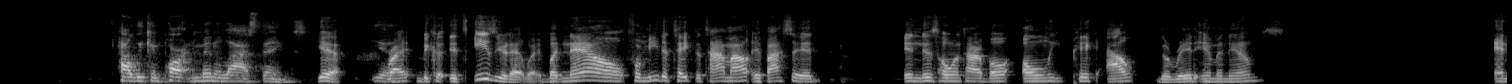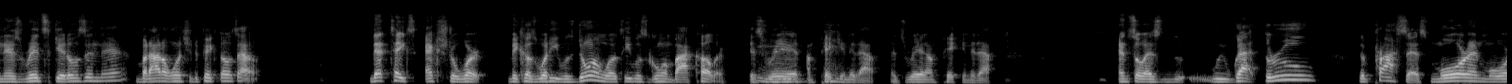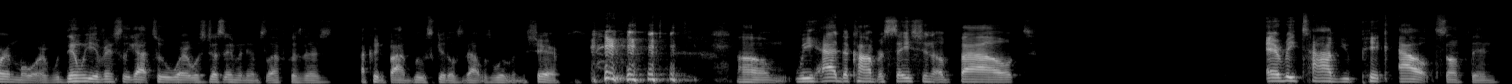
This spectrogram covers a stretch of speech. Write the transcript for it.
How we can compartmentalize things. Yeah yeah. right? Because it's easier that way. But now for me to take the time out, if I said in this whole entire bowl, only pick out the red M and M's, and there's red Skittles in there, but I don't want you to pick those out. That takes extra work because what he was doing was he was going by color. It's mm-hmm. red, I'm picking it out. It's red, I'm picking it out. And so as we got through the process more and more and more, then we eventually got to where it was just M&Ms left because there's I couldn't find blue Skittles that I was willing to share. um, we had the conversation about every time you pick out something,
